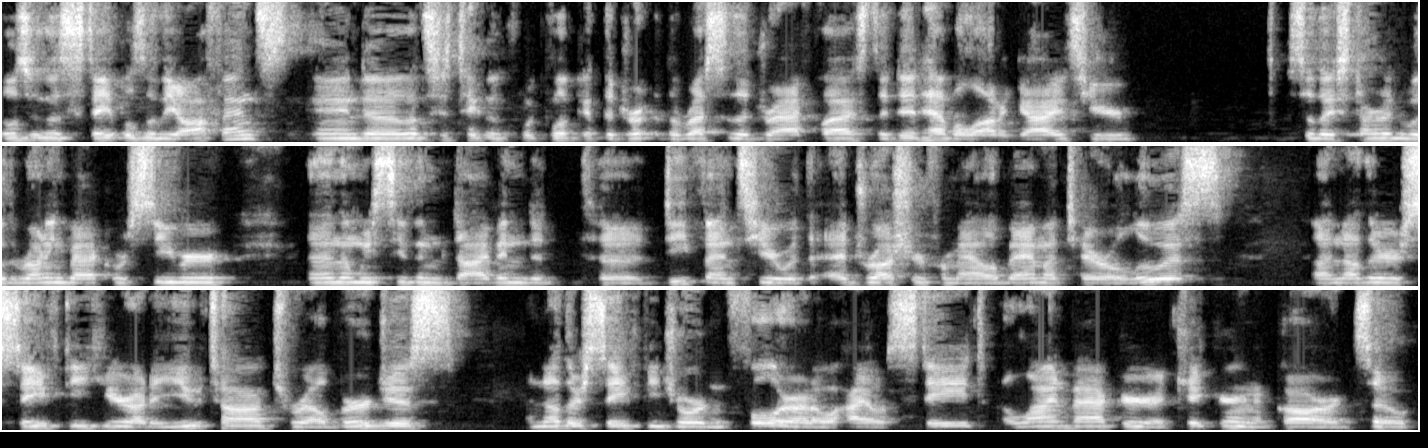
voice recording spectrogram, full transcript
those are the staples of the offense. And uh, let's just take a quick look at the, the rest of the draft class. They did have a lot of guys here. So they started with running back, receiver, and then we see them dive into defense here with the edge rusher from Alabama, Terrell Lewis, another safety here out of Utah, Terrell Burgess, another safety, Jordan Fuller out of Ohio State, a linebacker, a kicker, and a guard. So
